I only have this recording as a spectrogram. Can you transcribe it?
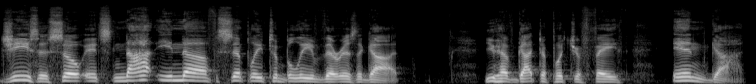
Jesus. So it's not enough simply to believe there is a God. You have got to put your faith in God.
